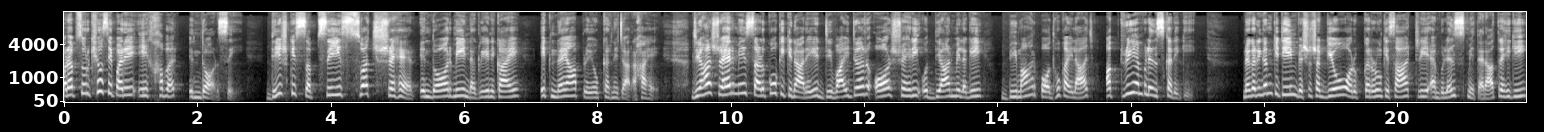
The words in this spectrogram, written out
और अब सुर्खियों से परे एक खबर इंदौर से। देश के सबसे स्वच्छ शहर इंदौर में नगरीय निकाय एक नया प्रयोग करने जा रहा है। जहाँ शहर में सड़कों के किनारे डिवाइडर और शहरी उद्यान में लगे बीमार पौधों का इलाज अब ट्री एंबुलेंस करेगी। नगर निगम की टीम विशेषज्ञों और उपकरणों के साथ ट्री एंबुलेंस में तैनात रहेगी।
